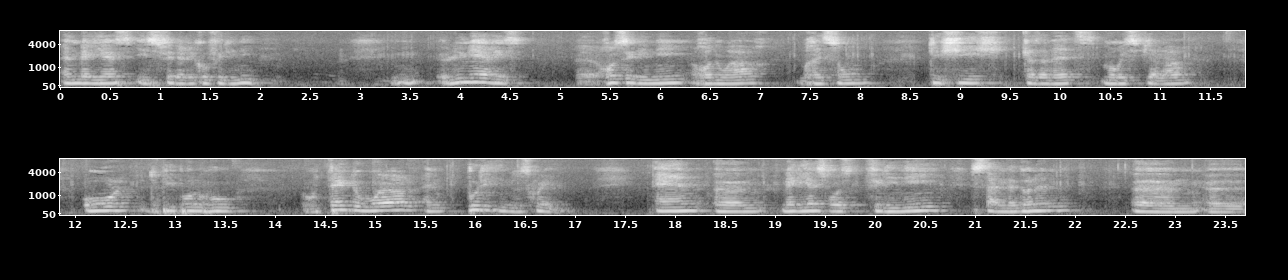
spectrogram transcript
and Méliès is Federico Fellini. Lumière is uh, Rossellini, Renoir, Bresson, Kechiche, Cassavetes, Maurice Pialat, all the people who, who take the world and put it in the screen. And um, Méliès was Fellini, Stan Donen, um, uh,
